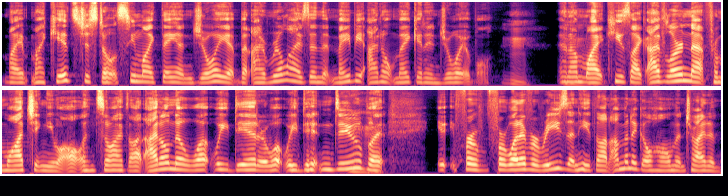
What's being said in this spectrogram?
my my kids just don't seem like they enjoy it, but I realize then that maybe I don't make it enjoyable. Mm. And I'm like, he's like, I've learned that from watching you all. And so I thought, I don't know what we did or what we didn't do, but it, for for whatever reason, he thought I'm going to go home and try to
